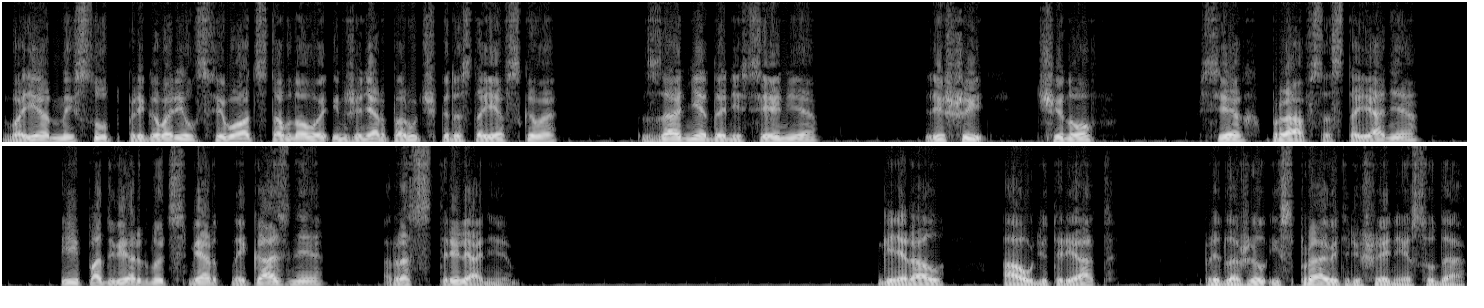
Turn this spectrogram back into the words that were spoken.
военный суд приговорил всего отставного инженер-поручика Достоевского за недонесение лишить чинов всех прав состояния и подвергнуть смертной казни расстрелянием. Генерал Аудиториат предложил исправить решение суда,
